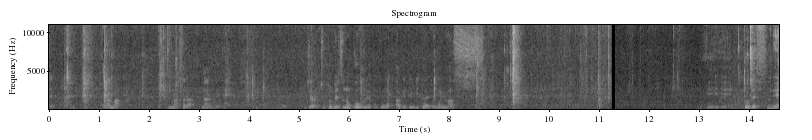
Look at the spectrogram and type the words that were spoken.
はい、まあ今更なんで、はい、じゃあちょっと別の工具でここを開けていきたいと思います。えー、っとですね。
